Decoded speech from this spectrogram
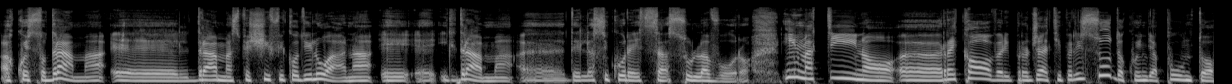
a questo dramma, eh, il dramma specifico di Luana e eh, il dramma eh, della sicurezza sul lavoro. Il mattino eh, recovery progetti per il sud, quindi appunto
